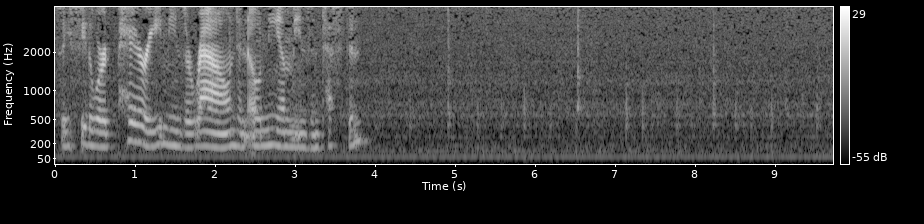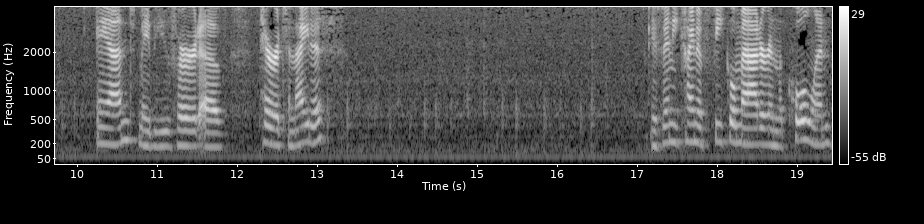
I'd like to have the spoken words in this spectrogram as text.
So you see the word peri means around and onium means intestine. And maybe you've heard of peritonitis. If any kind of fecal matter in the colon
